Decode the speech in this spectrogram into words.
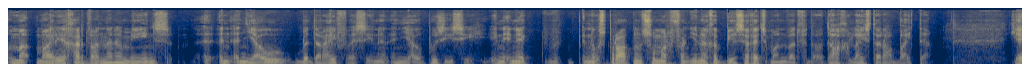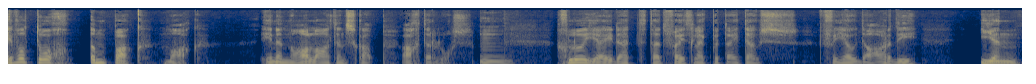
maar maar Richard, wanneer 'n mens in in jou bedryf is en in in jou posisie. En en ek en ons praat net sommer van enige besigheidsman wat vandag luister daar buite. Jy wil tog impak maak en 'n nalatenskap agterlos. Mm. Glo jy dat dat Faithlike Potatoes vir jou daardie een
